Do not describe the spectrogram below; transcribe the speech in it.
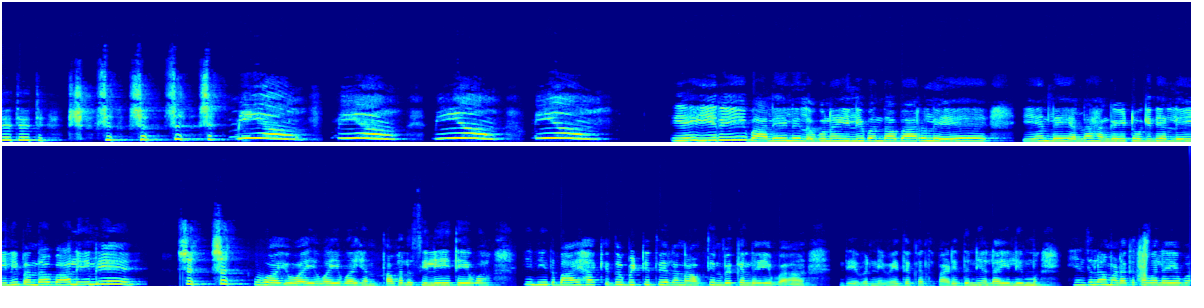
ಚಿ ಚಿ ಚಿ ಏ, ಇರಿ ಬಾಲೆ ಇಲ್ಲೇ ಲಗುನ ಇಲ್ಲಿ ಬಂದ ಬಾರಲೇ. ಏನ್ಲೇ, ಎಲ್ಲ ಹಂಗೆ ಇಟ್ಟು ಹೋಗಿದ್ಯಲ್ಲೇ, ಇಲ್ಲಿ ಬಂದಾವ ಬಾಲೆ ಇಲ್ಲಿ ವಯ್ ವಯ್ ವಯ್ ವಯ್ ಎಂಥ ಸಿಲಿ ಇಲಿ ಐತೆಯವ್ವ ನೀನು ಇದು ಬಾಯಿ ಹಾಕಿದ್ದು ಬಿಟ್ಟಿದ್ದು ಎಲ್ಲ ನಾವು ತಿನ್ಬೇಕಲ್ಲ ಯವ್ವ. ದೇವ್ರ ನೈವೇದ್ಯಕ್ಕಂತ ಮಾಡಿದ್ದನ್ನೇ ಅಲ್ಲ ಇಲ್ಲಿ ಹಿಂಜಲ ಮಾಡಕತ್ತಾವಲ್ಲ ಯವ್ವ.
